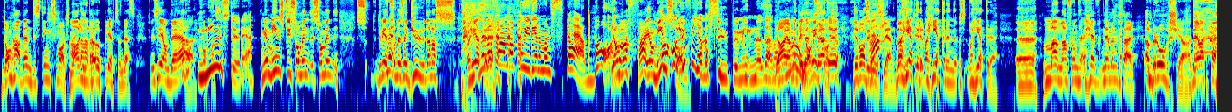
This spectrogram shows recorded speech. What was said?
De hade en distinkt smak som Ja, jag det inte hade har de. upplevt sedan dess. Så vi ser om det är... Vadå, minns du det? men jag minns det ju som en, som en, s- du vet, Men- som en sån här gudarnas, vad heter Men vad det? fan, man får ju det när man är spädbarn. Ja men vad fan, jag vad minns har du dem! för jävla superminne? Så här, bara, Ja, ja, men det, jag för minns att dem jag, också. det var så, Bevisligen. vad Jag heter det, det- vad heter den, vad heter det? Uh, manna från hev, nej men så här, ambrosia, nej vad,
